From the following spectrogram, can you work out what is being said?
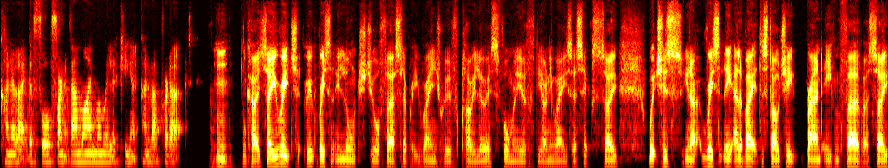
kind of like the forefront of our mind when we're looking at kind of our product. Mm, okay, so you reach, recently launched your first celebrity range with Chloe Lewis, formerly of The Only Way Is Essex, so which has you know recently elevated the Style Cheat brand even further. So,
